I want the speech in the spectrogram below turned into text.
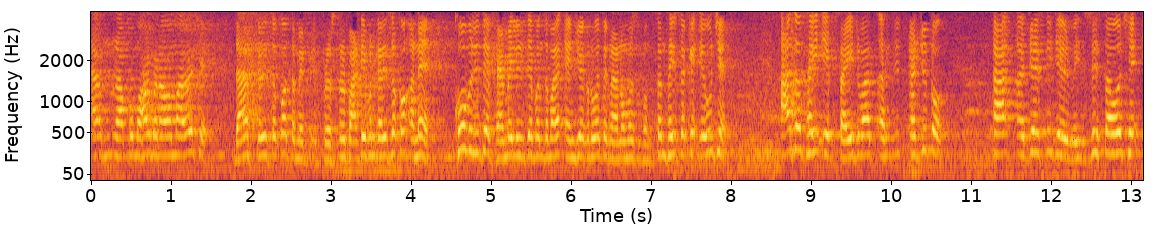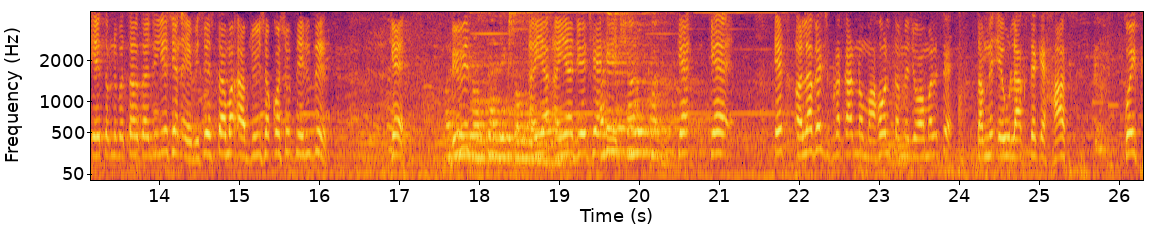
આખો માહોલ બનાવવામાં આવ્યો છે. ડાન્સ કરી શકો, તમે પર્સનલ પાર્ટી પણ કરી શકો અને ખૂબ રીતે ફેમિલી રીતે પણ તમારે એન્જોય કરવો હોય તો નાનું મોટું ફંક્શન થઈ શકે એવું છે. આ તો થઈ એક સાઈડ વાત. હજુ તો આ અજયસની જે વિશેષતાઓ છે એ તમને બતાવતા જઈએ છીએ અને એ વિશેષતામાં આપ જોઈ શકો છો તે રીતે કે વિવિધ અહીંયા અહીંયા જે છે કે કે એક અલગ જ પ્રકારનો માહોલ તમને જોવા મળશે. તમને એવું લાગશે કે હાસ કોઈક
